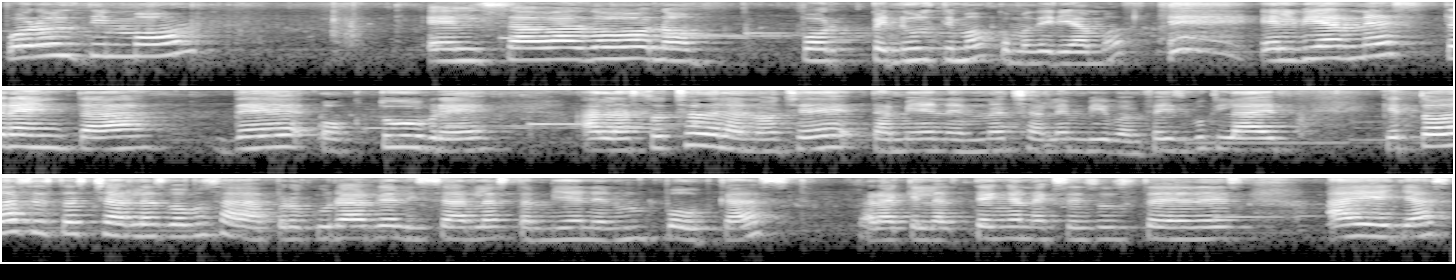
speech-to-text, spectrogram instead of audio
Por último, el sábado, no, por penúltimo, como diríamos, el viernes 30 de octubre a las 8 de la noche, también en una charla en vivo en Facebook Live, que todas estas charlas vamos a procurar realizarlas también en un podcast para que las tengan acceso ustedes a ellas.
